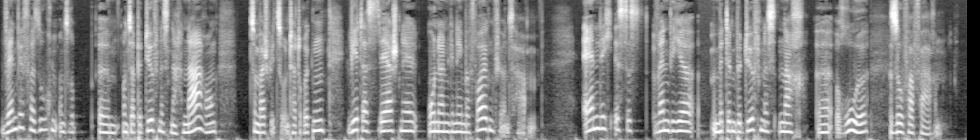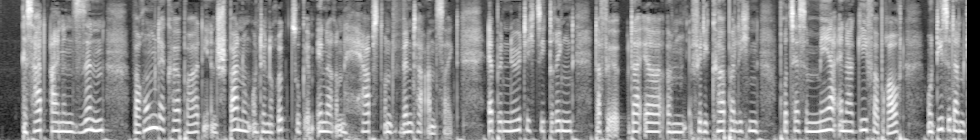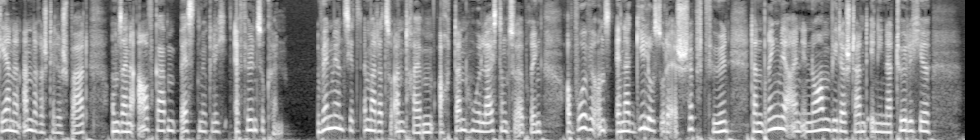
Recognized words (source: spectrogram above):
Wenn wir versuchen, unsere, äh, unser Bedürfnis nach Nahrung zum Beispiel zu unterdrücken, wird das sehr schnell unangenehme Folgen für uns haben. Ähnlich ist es, wenn wir mit dem Bedürfnis nach äh, Ruhe so verfahren. Es hat einen Sinn, warum der Körper die Entspannung und den Rückzug im inneren Herbst und Winter anzeigt. Er benötigt sie dringend, dafür, da er ähm, für die körperlichen Prozesse mehr Energie verbraucht und diese dann gerne an anderer Stelle spart, um seine Aufgaben bestmöglich erfüllen zu können. Wenn wir uns jetzt immer dazu antreiben, auch dann hohe Leistung zu erbringen, obwohl wir uns energielos oder erschöpft fühlen, dann bringen wir einen enormen Widerstand in die natürliche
